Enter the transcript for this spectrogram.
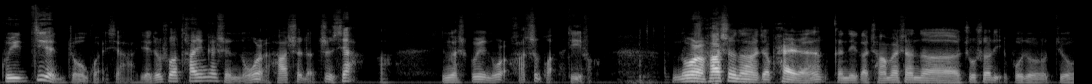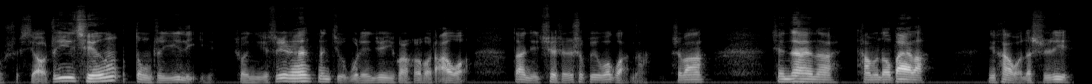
归建州管辖，也就是说，它应该是努尔哈赤的治下啊，应该是归努尔哈赤管的地方。努尔哈赤呢，就派人跟这个长白山的朱舍里部就就是晓之以情，动之以理，说你虽然跟九部联军一块合伙打我，但你确实是归我管的，是吧？现在呢，他们都败了，你看我的实力，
